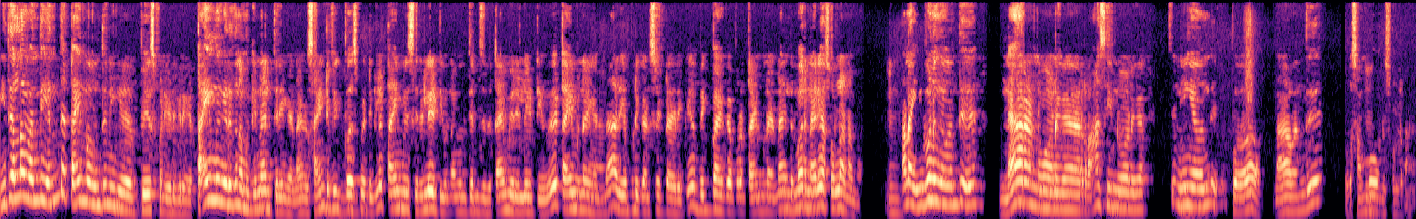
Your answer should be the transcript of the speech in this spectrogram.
இதெல்லாம் வந்து எந்த டைமை வந்து நீங்க பேஸ் பண்ணி எடுக்கிறீங்க? டைம்ங்கிறது நமக்கு என்னன்னு தெரியுங்க. நாங்க சயின்டிபிக் பெர்ஸ்பெக்டிவ்ல டைம் இஸ் ரிலேட்டிவ் நமக்கு தெரிஞ்சது டைம் ரிலேட்டிவ் டைம்னா என்ன? அது எப்படி கன்ஸ்ட்ரக்ட் ஆயிருக்கு? பிக் பேங்க் அப்புறம் டைம்னா என்ன? இந்த மாதிரி நிறைய சொல்லலாம் நம்ம. ஆனா இவனுங்க வந்து நேரம்னுவானுங்க ராசின்னுவானுங்க நீங்க வந்து இப்போ நான் வந்து ஒரு சம்பவம் ஒண்ணு சொல்றேன்.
